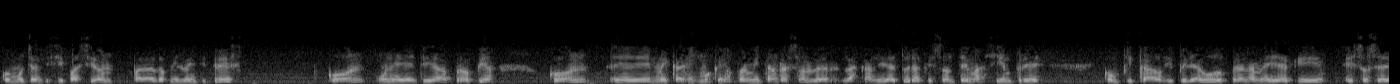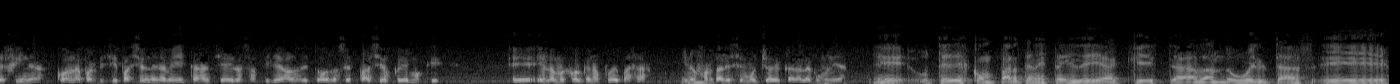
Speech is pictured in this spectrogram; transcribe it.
con mucha anticipación para el 2023, con una identidad propia, con eh, mecanismos que nos permitan resolver las candidaturas, que son temas siempre complicados y peleagudos, pero en la medida que eso se defina con la participación de la militancia de los afiliados de todos los espacios, creemos que eh, es lo mejor que nos puede pasar y nos fortalece mucho de cara a la comunidad. Eh, ¿Ustedes comparten esta idea que está dando vueltas eh,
